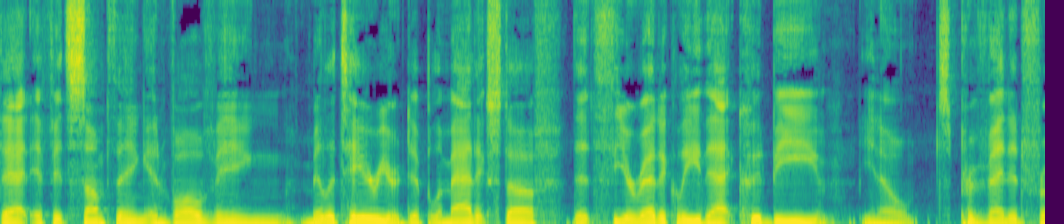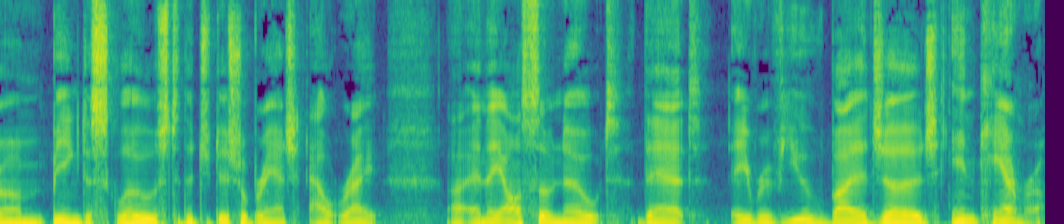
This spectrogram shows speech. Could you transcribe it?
that if it's something involving military or diplomatic stuff, that theoretically that could be, you know, prevented from being disclosed to the judicial branch outright. Uh, and they also note that a review by a judge in camera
